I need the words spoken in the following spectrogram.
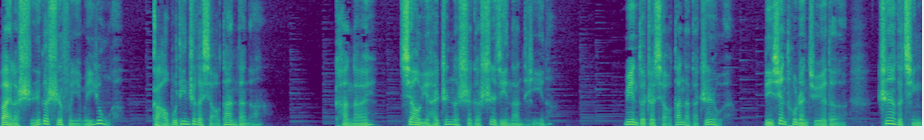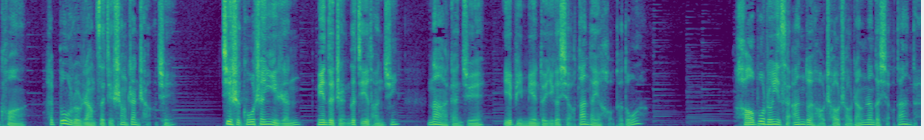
拜了十个师傅也没用啊，搞不定这个小蛋蛋呢。看来教育还真的是个世纪难题呢。面对着小蛋蛋的质问，李炫突然觉得这个情况还不如让自己上战场去。即使孤身一人面对整个集团军，那感觉也比面对一个小蛋蛋要好得多。好不容易才安顿好吵吵嚷嚷的小蛋蛋，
